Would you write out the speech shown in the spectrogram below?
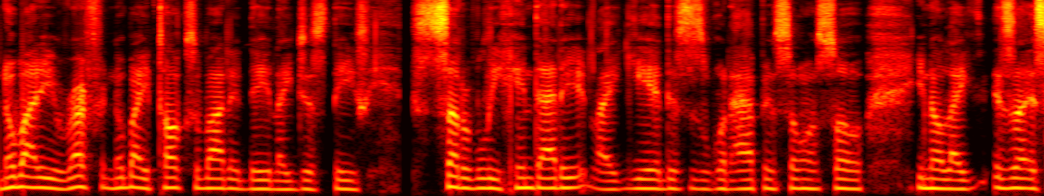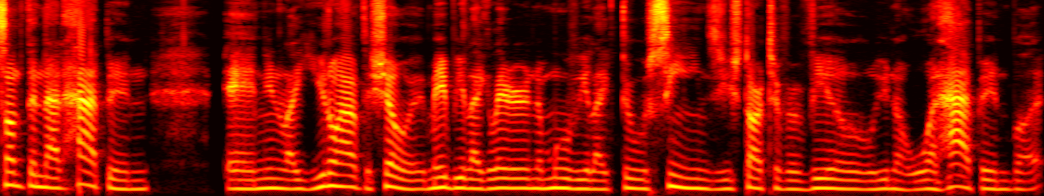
Nobody refer. Nobody talks about it. They like just they subtly hint at it. Like, yeah, this is what happened. So and so, you know, like it's, a, it's something that happened, and you know, like you don't have to show it. Maybe like later in the movie, like through scenes, you start to reveal, you know, what happened. But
